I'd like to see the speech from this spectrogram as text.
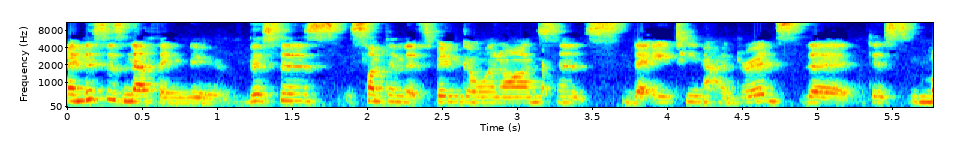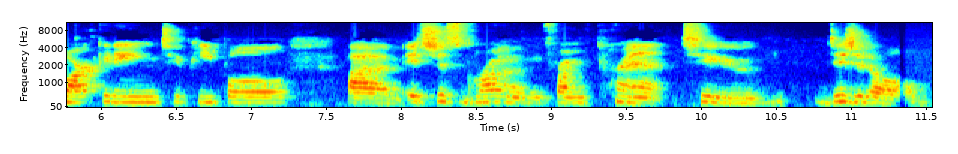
And this is nothing new. This is something that's been going on since the 1800s. That this marketing to people, um, it's just grown from print to digital.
